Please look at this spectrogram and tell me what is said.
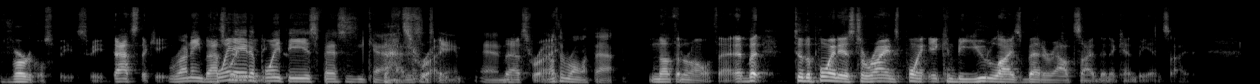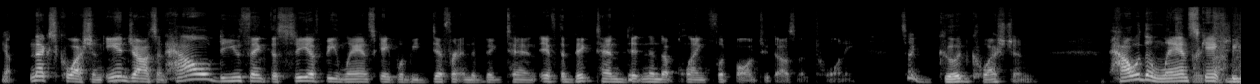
vertical speed. Speed. That's the key. Running That's point A to point B as fast as he can. That's that right. Game. And that's right. Nothing wrong with that. Nothing wrong with that. But to the point is, to Ryan's point, it can be utilized better outside than it can be inside. Yep. Next question, Ian Johnson. How do you think the CFB landscape would be different in the Big Ten if the Big Ten didn't end up playing football in 2020? It's a good question. How would the landscape be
